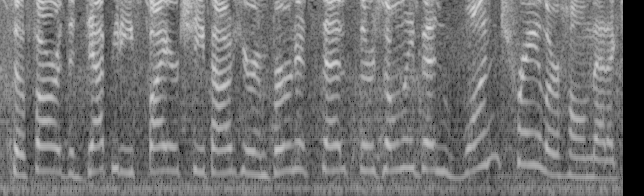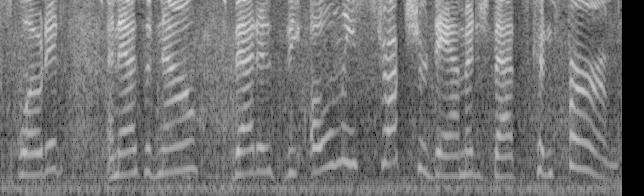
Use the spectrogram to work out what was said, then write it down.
So far, the deputy fire chief out here in Burnet says there's only been one trailer home that exploded, and as of now, that is the only structure damage that's confirmed.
